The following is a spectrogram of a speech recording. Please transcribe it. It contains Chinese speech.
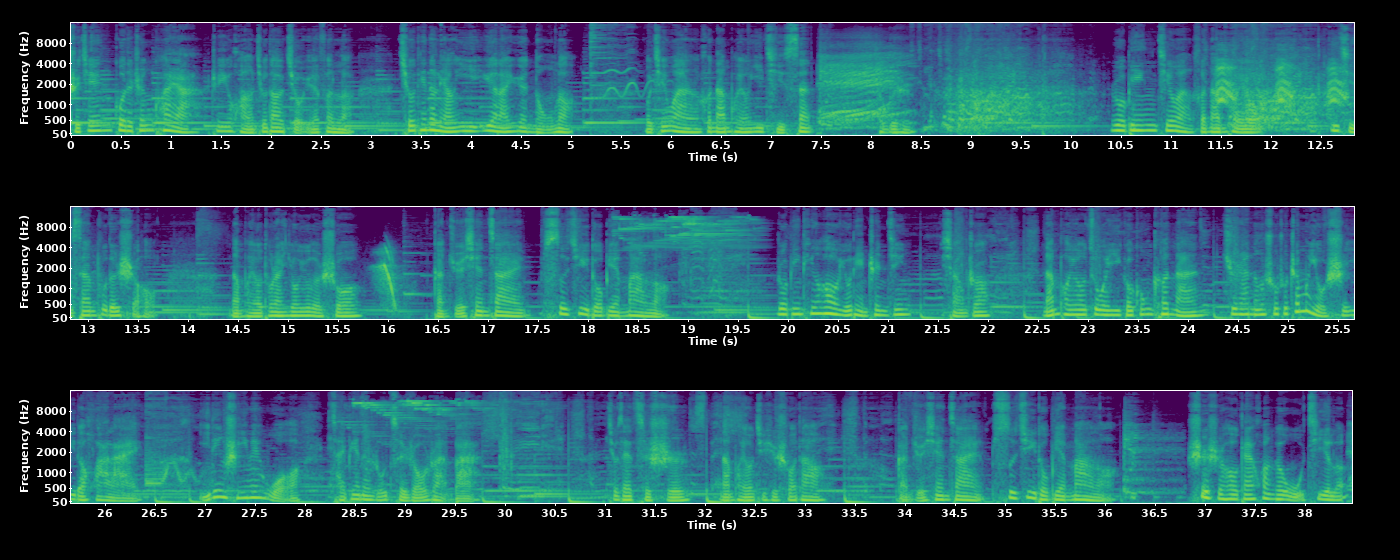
时间过得真快呀，这一晃就到九月份了，秋天的凉意越来越浓了。我今晚和男朋友一起散，不是。若冰今晚和男朋友一起散步的时候，男朋友突然悠悠地说：“感觉现在四季都变慢了。”若冰听后有点震惊，想着，男朋友作为一个工科男，居然能说出这么有诗意的话来，一定是因为我才变得如此柔软吧。就在此时，男朋友继续说道：“感觉现在四 G 都变慢了，是时候该换个五 G 了。”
